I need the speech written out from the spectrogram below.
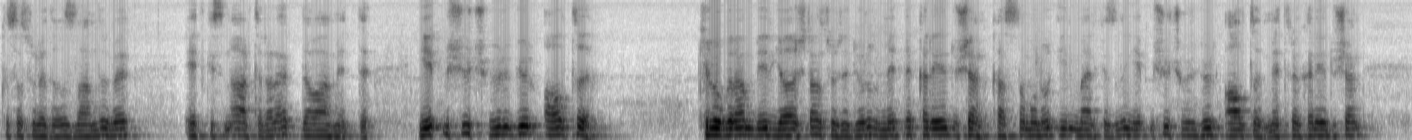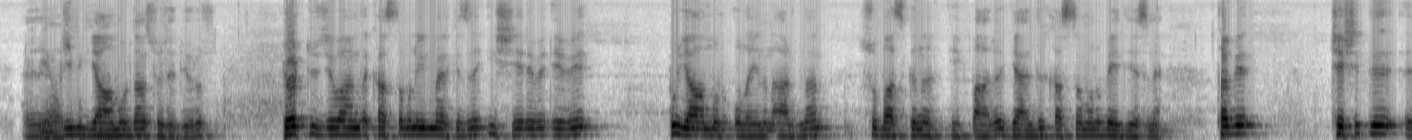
kısa sürede hızlandı ve etkisini artırarak devam etti. 73,6 kilogram bir yağıştan söz ediyoruz. Metrekareye düşen Kastamonu il merkezinde 73,6 metrekareye düşen e, Yağış bir miktarı. yağmurdan söz ediyoruz. 400 civarında Kastamonu il merkezinde iş yeri ve evi bu yağmur olayının ardından su baskını ihbarı geldi Kastamonu Belediyesi'ne. Tabi çeşitli e,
